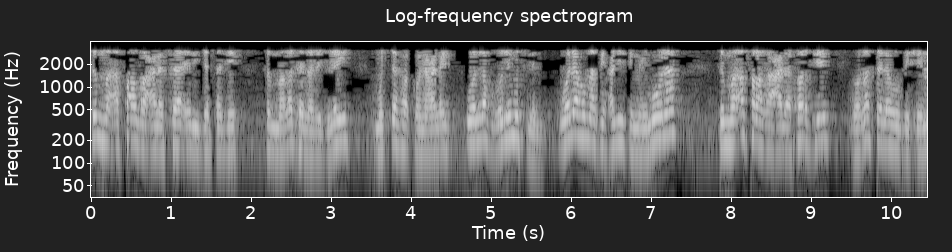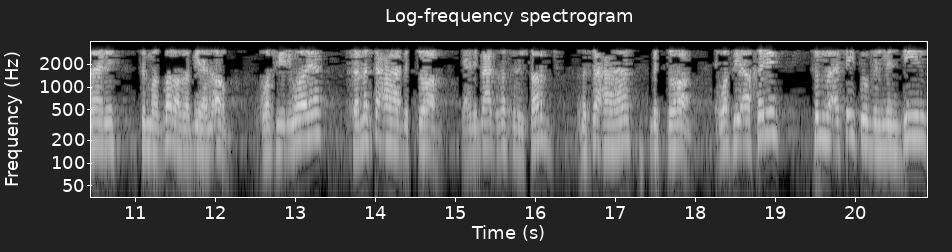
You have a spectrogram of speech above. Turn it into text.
ثم أفاض على سائر جسده ثم غسل رجليه متفق عليه واللفظ لمسلم. ولهما في حديث ميمونة ثم أفرغ على فرجه وغسله بشماله ثم ضرب بها الأرض. وفي رواية فمسحها بالتراب. يعني بعد غسل الفرج مسحها بالتراب. وفي آخره ثم أتيت بالمنديل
